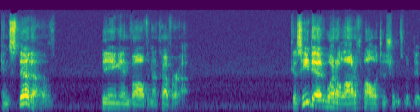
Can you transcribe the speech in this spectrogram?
instead of being involved in a cover up. Because he did what a lot of politicians would do,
